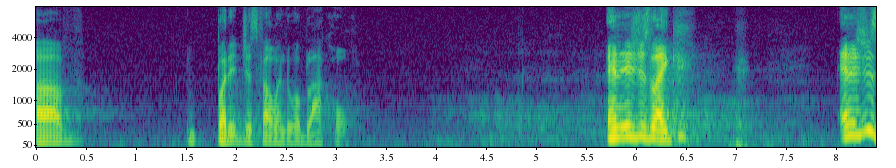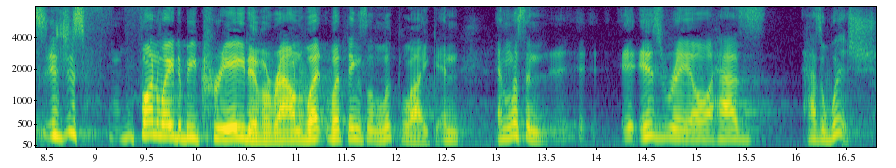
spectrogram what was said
of, but it just fell into a black hole. And it's just like, and it's just, it's just fun way to be creative around what, what things will look like. And, and listen, Israel has, has a wish.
